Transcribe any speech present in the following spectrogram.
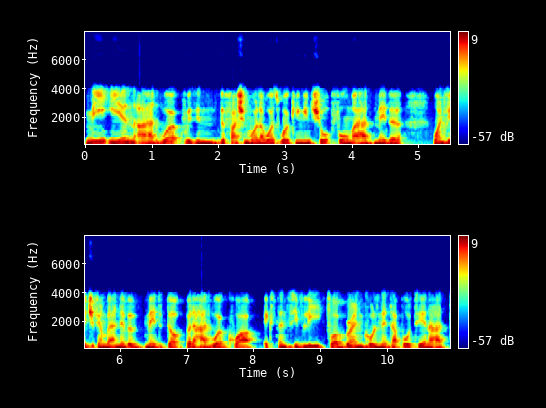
Me, Ian, I had worked within the fashion world. I was working in short form. I had made a one feature film, but I never made a doc. But I had worked quite extensively for a brand called Net-a-Porter, and I had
